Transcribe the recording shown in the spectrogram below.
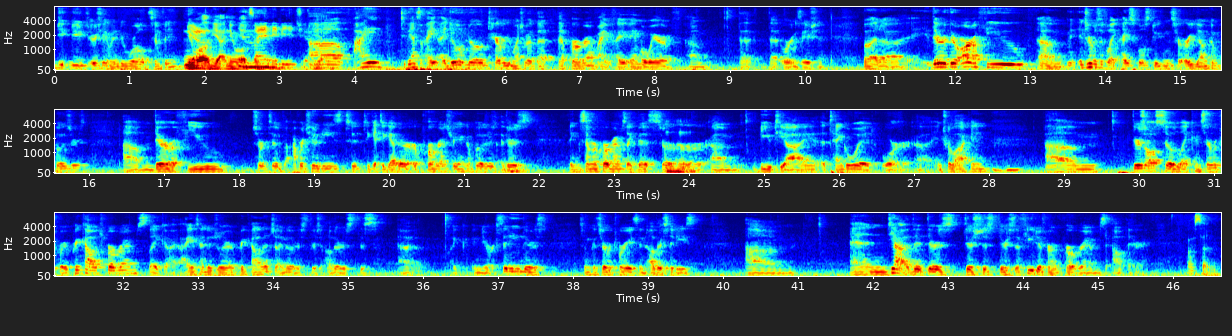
Do, you- do you, are you talking about New World Symphony? New Yeah. World, yeah, New World. in Miami Beach. Yeah. Uh, I, to be honest, I, I don't know terribly much about that, that program. I, I am aware of um, that that organization, but uh, there there are a few um, in terms of like high school students or, or young composers. Um, there are a few sorts of opportunities to, to get together or programs for young composers. There's things summer programs like this or, Mhm. or um, BUTI at Tanglewood or uh, Interlochen. Um, there's also like conservatory pre-college programs. Like I, I attended Juilliard pre-college. I know there's there's others. This uh, like in New York City, there's some conservatories in other cities, um, and yeah, th- there's there's just there's a few different programs out there. Awesome.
